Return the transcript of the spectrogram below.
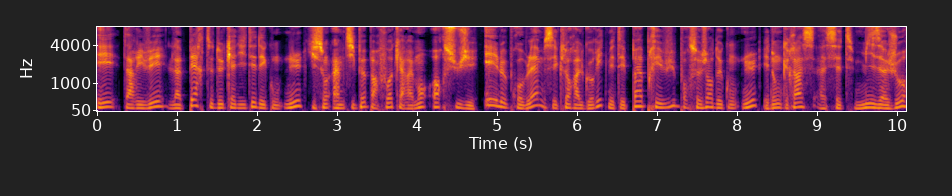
est arrivée la perte de qualité des contenus qui sont un petit peu parfois carrément hors sujet. Et le problème, c'est que leur algorithme n'était pas prévu pour ce genre de contenu et donc grâce à cette mise à jour,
